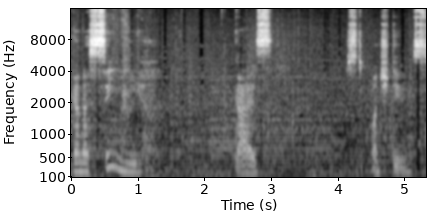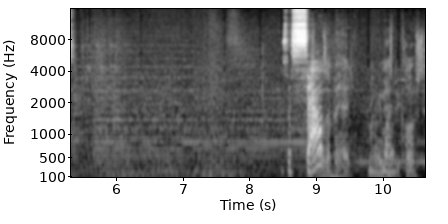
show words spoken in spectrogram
Gonna see? Guys. Just a bunch of dudes. There's a sap? Up ahead. Oh we must be close.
